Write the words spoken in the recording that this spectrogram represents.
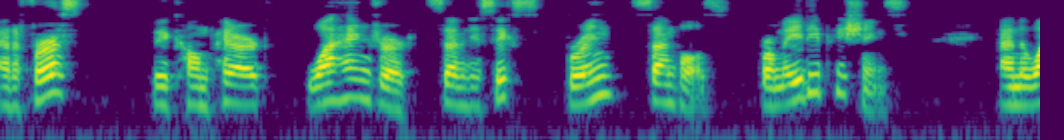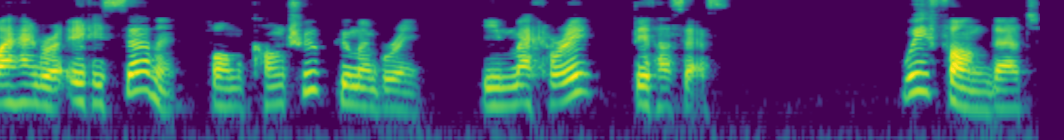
at first we compared 176 brain samples from AD patients and 187 from control human brain in microarray datasets. We found that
